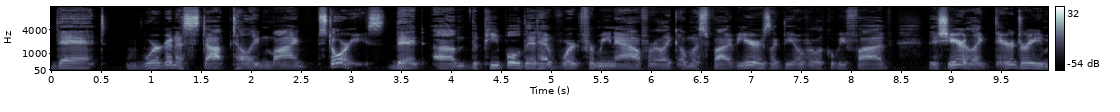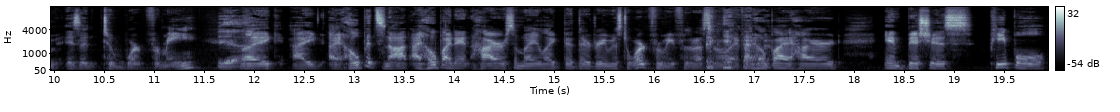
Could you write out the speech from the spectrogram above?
that we're gonna stop telling my stories. That um, the people that have worked for me now for like almost five years, like the Overlook will be five this year. Like their dream isn't to work for me. Yeah. Like I, I hope it's not. I hope I didn't hire somebody like that. Their dream is to work for me for the rest of their life. I hope I hired ambitious people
